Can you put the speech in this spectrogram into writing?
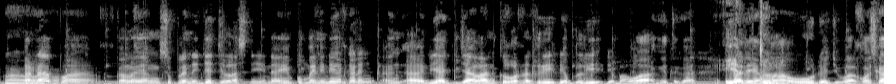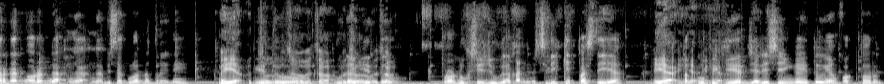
Oh. Karena apa? Kalau yang supply ini dia jelas nih. Nah yang pemain ini kan kadang uh, dia jalan ke luar negeri dia beli dia bawa gitu kan. iya ada betul yang mau dia jual. Kalau sekarang kan orang nggak nggak nggak bisa keluar negeri nih, iya betul gitu. betul betul Udah betul, gitu betul. produksi juga kan sedikit pasti ya. iya iya Aku iya. pikir jadi sehingga itu yang faktor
